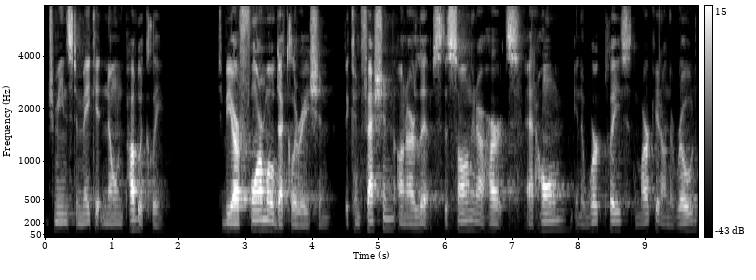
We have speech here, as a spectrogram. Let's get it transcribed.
which means to make it known publicly, to be our formal declaration, the confession on our lips, the song in our hearts, at home, in the workplace, the market, on the road.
